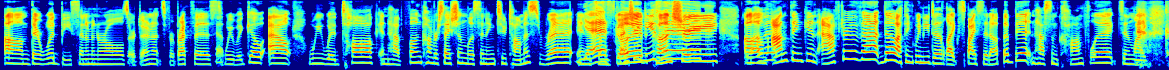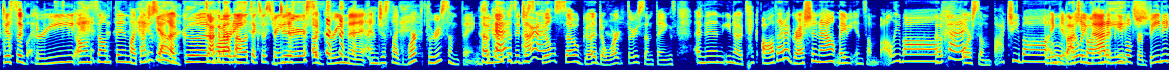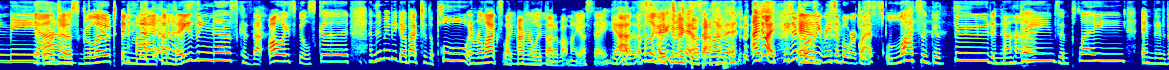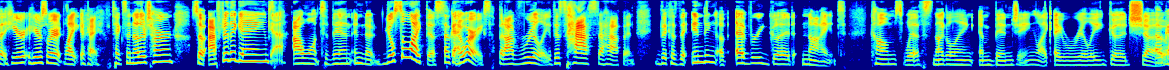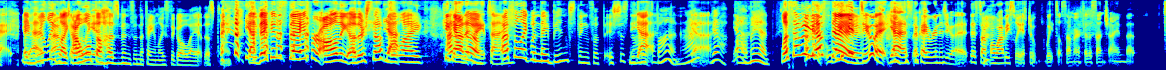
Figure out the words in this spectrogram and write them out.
Um, there would be cinnamon rolls or donuts for breakfast. Yep. We would go out. We would talk and have fun conversation, listening to Thomas Rhett and Yes, some good music. country. Um. I'm thinking after that though, I think we need to like spice it up a bit and have some conflict and like disagree on something. Like I just Yeah. want a good Talk about hearty politics with strangers. disagreement and just like work through some things, you know, because it just right. feels so good to work through some things and then you know take all that aggression out maybe in some volleyball Okay. or some bocce ball and get really mad at people for beating me Yeah. or just gloat in my amazingness because that always feels good and then maybe go back to the pool and relax like i've really thought about my yes day Mm-hmm. Yeah, I, this I feel is like very we can make this detailed. I love it. I know. I, these are totally reasonable requests. Lots of good food and then Uh-huh. games and playing and then but here here's where it like okay takes another turn so after the games Yeah. i want to then and no you'll still like this Okay. no worries but i've really this has to happen because the ending of every good night comes with snuggling and binging like a really good show Okay. and Yes, really I'm like i totally want the husbands and the families to go away at this point Yeah. Like, they can stay for all the other stuff Yeah. but like Kick I don't out at know. nighttime. I feel like when they binge things, with it's just not Yeah. as fun, right? Yeah. Yeah. Oh man, let's have a Okay, yes we can do it. Yes. Okay, we're gonna do it this summer. Well, obviously, we have to wait till summer for the sunshine, but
